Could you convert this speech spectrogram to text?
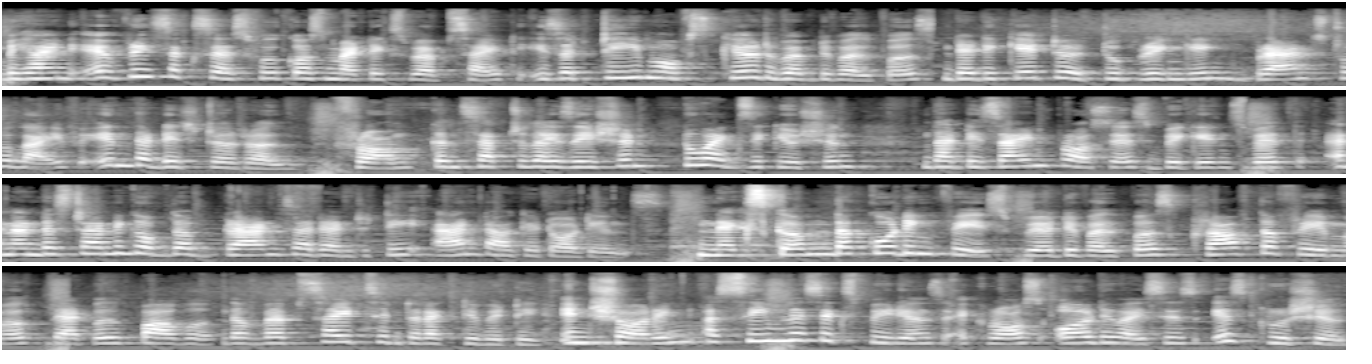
Behind every successful cosmetics website is a team of skilled web developers dedicated to bringing brands to life in the digital realm. From conceptualization to execution, the design process begins with an understanding of the brand's identity and target audience. Next comes the coding phase where developers craft the framework that will power the website's interactivity. Ensuring a seamless experience across all devices is crucial.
